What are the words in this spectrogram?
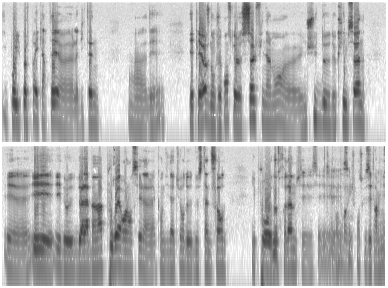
Ils ne peuvent pas écarter la Big Ten des, des playoffs. Donc je pense que le seul finalement, une chute de Clemson et, et, de, Alabama pourrait relancer la, candidature de, Stanford. Et pour Notre-Dame, c'est, je pense que c'est terminé.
